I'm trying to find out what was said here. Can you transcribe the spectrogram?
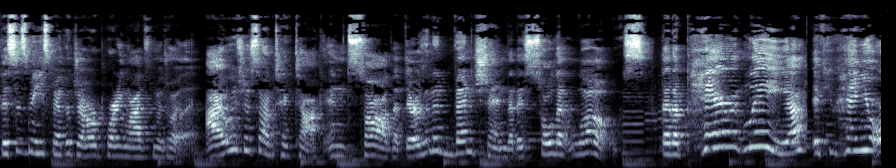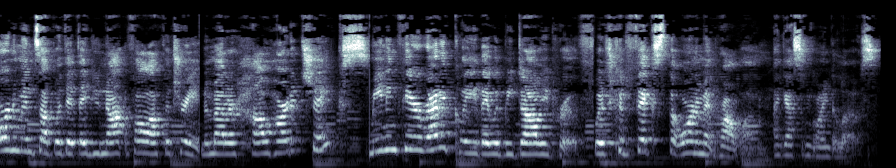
This is me, Samantha Jo, reporting live from the toilet. I was just on TikTok and saw that there's an invention that is sold at Lowe's that apparently, if you hang your ornaments up with it, they do not fall off the tree, no matter how hard it shakes. Meaning theoretically, they would be Dobby proof, which could fix the ornament problem. I guess I'm going to Lowe's.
